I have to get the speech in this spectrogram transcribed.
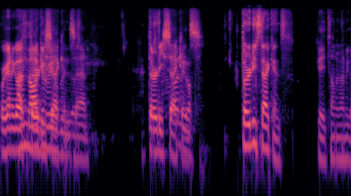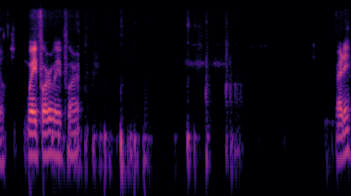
We're gonna go I'm 30 gonna be able to do seconds then. 30 Just tell me when to go. seconds. 30 seconds. Okay, tell me when to go. Wait for it. Wait for it. Ready?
